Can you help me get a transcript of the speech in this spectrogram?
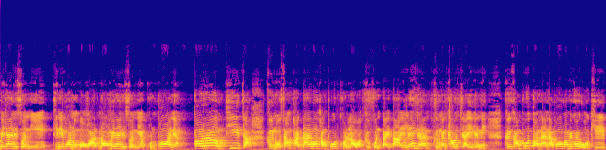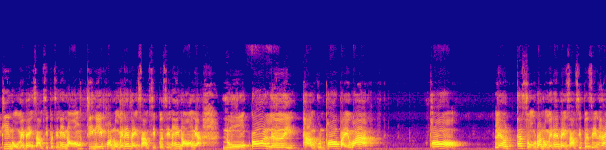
ไม่ได้ในส่วนนี้ ทีนี้พอหนูบอกว่าน้องไม่ได้ในส่วนเนี้ย คุณพ่อเนี่ยก็เริ่มที่จะคือหนูสัมผัสได้ว่าคำพูดคนเราอะคือคนตายตายๆแล่งกันนั้นคือมันเข้าใจกันนี่คือคำพูดตอนนั้นอะพ่อก็ไม่ค่อยโอเค ที่หนูไม่แบ่ง 30%ให้น้อง ทีนี้พอหนูไม่ได้แบ่ง 30%ให้น้องเนี่ย หนูก็เลยถามคุณพ่อไปว่า พ่อ แล้วถ้าสมมติว่าหนูไม่ได้แบ่ง 30%ให้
